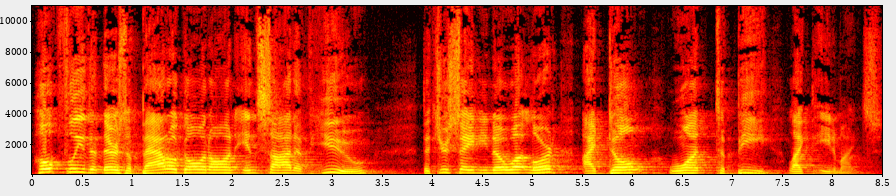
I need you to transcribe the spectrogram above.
Hopefully that there's a battle going on inside of you that you're saying, you know what, Lord, I don't want to be like the Edomites.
